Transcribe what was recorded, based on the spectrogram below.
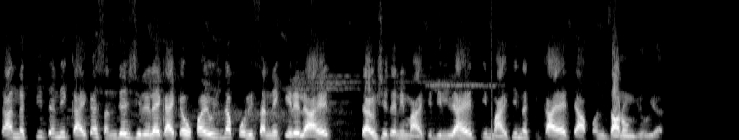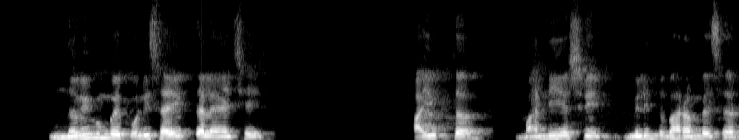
त्या नक्की त्यांनी काय काय संदेश दिलेला आहे काय काय उपाययोजना पोलिसांनी केलेल्या आहेत त्याविषयी त्यांनी माहिती दिलेली आहे. ती माहिती नक्की काय आहे ते आपण जाणून घेऊया नवी मुंबई पोलीस आयुक्तालयाचे आयुक्त माननीय Shri Milind Bharambe sir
